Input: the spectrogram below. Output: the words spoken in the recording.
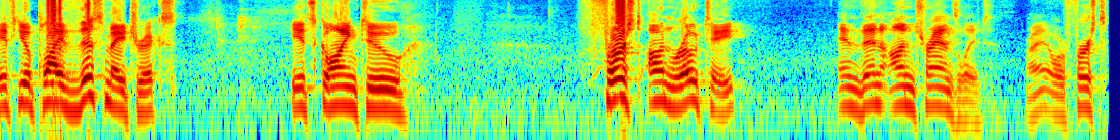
if you apply this matrix, it's going to first unrotate and then untranslate, right, or first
